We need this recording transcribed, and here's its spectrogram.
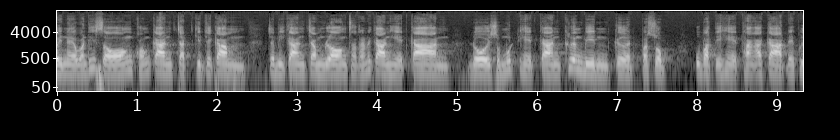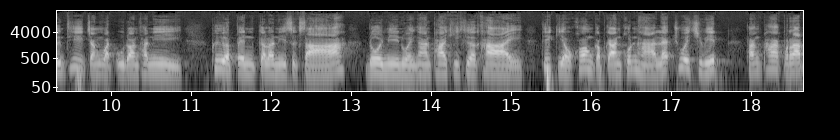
ยในวันที่ 2 ของการจัดกิจกรรม จะมีการจำลองสถานการณ์เหตุการณ์ โดยสมมุติเหตุการณ์เครื่องบินเกิดประสบอุบัติเหตุทางอากาศในพื้นที่จังหวัดอุดรธานี เพื่อเป็นกรณีศึกษา โดยมีหน่วยงานภาคีเครือข่าย ที่เกี่ยวข้องกับการค้นหาและช่วยชีวิต ทั้งภาครัฐ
